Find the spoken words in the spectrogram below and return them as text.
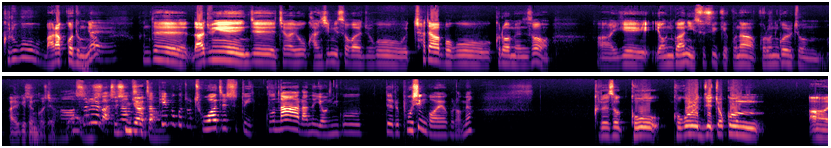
그러고 말았거든요. 네. 근데 나중에 이제 제가 요 관심 있어가지고 찾아보고 그러면서 아 이게 연관이 있을 수 있겠구나 그런 걸 좀 알게 된 거죠. 아, 진짜 술을 마시면 신기하다. 진짜 피부가 좀 좋아질 수도 있구나라는 연구들을 보신 거예요, 그러면? 그래서 고 그걸 이제 조금 아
